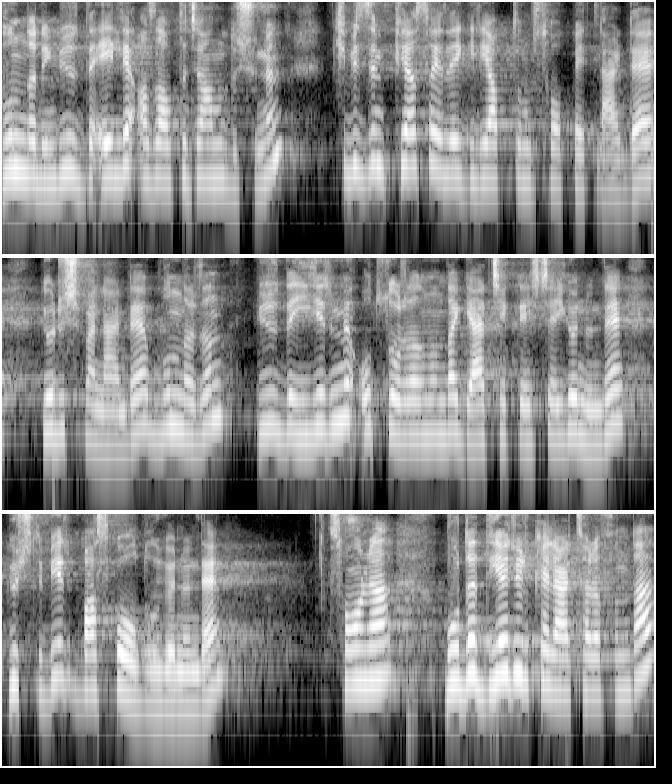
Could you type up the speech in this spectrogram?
bunların yüzde 50 azaltacağını düşünün. Ki bizim piyasayla ilgili yaptığımız sohbetlerde, görüşmelerde bunların yüzde 20-30 oranında gerçekleşeceği yönünde güçlü bir baskı olduğu yönünde. Sonra burada diğer ülkeler tarafında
